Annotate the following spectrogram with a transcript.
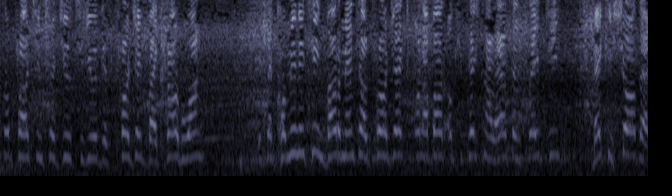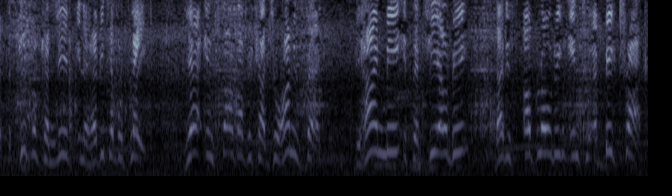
So proud to introduce to you this project by Crowd One. It's a community environmental project all about occupational health and safety, making sure that the people can live in a habitable place. Here in South Africa, Johannesburg. Behind me, it's a TLB that is offloading into a big truck.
